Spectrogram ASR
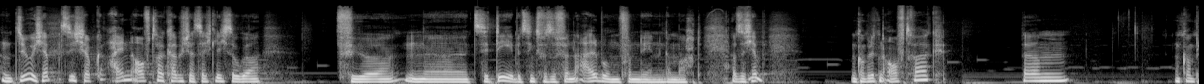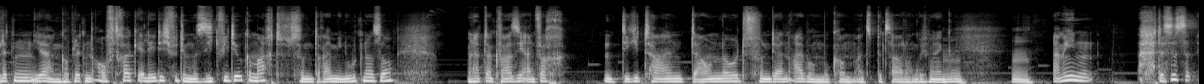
du, ich habe ich hab, einen Auftrag habe ich tatsächlich sogar für eine CD beziehungsweise für ein Album von denen gemacht. Also ich habe einen kompletten Auftrag, ähm, einen kompletten, ja, einen kompletten Auftrag erledigt für die Musikvideo gemacht, so in drei Minuten oder so, und habe dann quasi einfach einen digitalen Download von deren Album bekommen als Bezahlung, wo ich mir denke, I mean, das ist,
